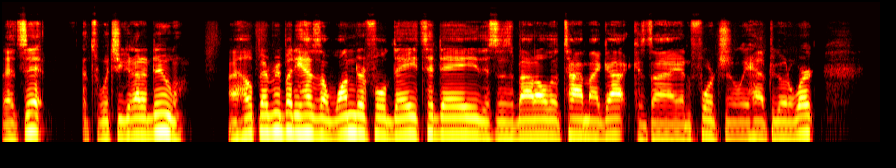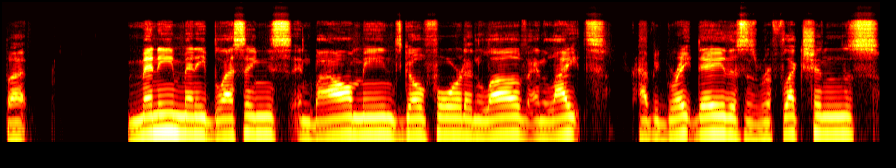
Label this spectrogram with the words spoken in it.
That's it. That's what you got to do. I hope everybody has a wonderful day today. This is about all the time I got because I unfortunately have to go to work. But many, many blessings. And by all means, go forward in love and light. Have a great day. This is Reflections.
